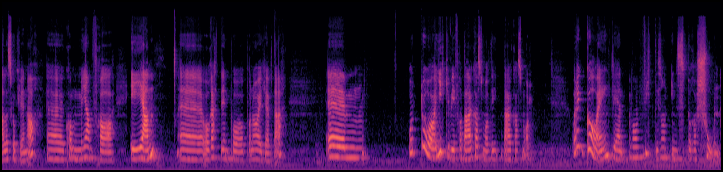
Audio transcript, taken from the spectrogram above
LSK Kvinner. Eh, kom hjem fra EM eh, og rett inn på, på Norway Cup der. Og da gikk vi fra bærekraftsmål til bærekraftsmål. Og det ga egentlig en vanvittig sånn inspirasjon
